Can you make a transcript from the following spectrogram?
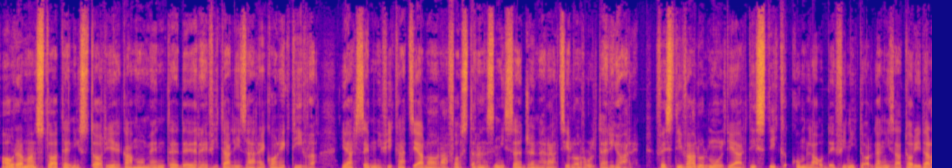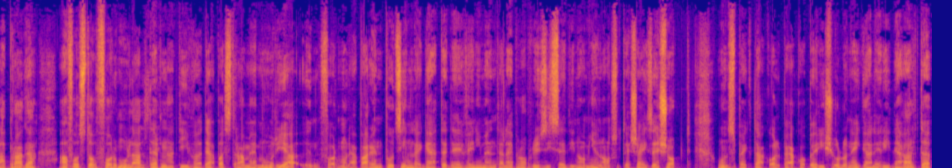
au rămas toate în istorie ca momente de revitalizare colectivă, iar semnificația lor a fost transmisă generațiilor ulterioare. Festivalul multiartistic, cum l-au definit organizatorii de la Praga, a fost o formulă alternativă de a păstra memoria, în formule aparent puțin legate de evenimentele propriu-zise din 1968. Un spectacol pe acoperișul unei galerii de artă,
